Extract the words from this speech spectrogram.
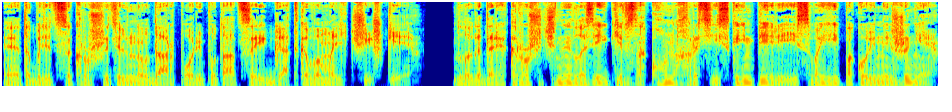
Это будет сокрушительный удар по репутации гадкого мальчишки. Благодаря крошечной лазейке в законах Российской империи и своей покойной жене,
